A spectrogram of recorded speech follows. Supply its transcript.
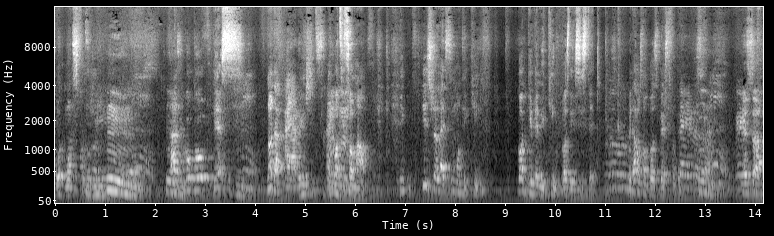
God wants for you. That's the cocoa. Yes. Not that I arranged it, I got it somehow. The Israelites didn't want a king. God gave them a king because they insisted. But that was not God's best for them. Very mm. well. Yes, sir.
